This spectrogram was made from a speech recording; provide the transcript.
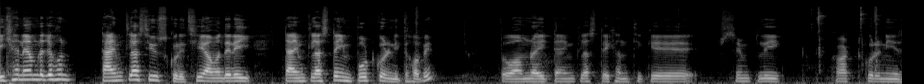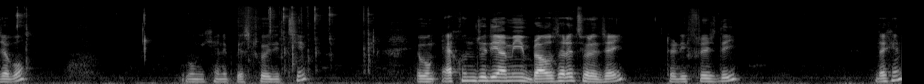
এইখানে আমরা যখন টাইম ক্লাস ইউজ করেছি, আমাদের এই টাইম ক্লাসটা ইম্পোর্ট করে নিতে হবে। তো আমরা এই টাইম ক্লাসটা এখান থেকে সিম্পলি কাট করে নিয়ে যাব, এবং এখানে পেস্ট করে দিচ্ছি। এবং এখন যদি আমি ব্রাউজারে চলে যাই, এটা রিফ্রেশ দিই। দেখেন,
